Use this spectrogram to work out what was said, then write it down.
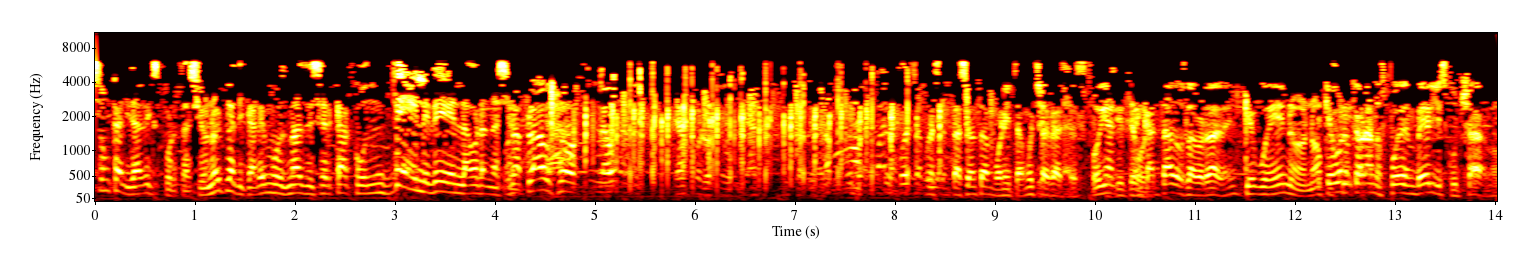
son calidad de exportación. Hoy platicaremos más de cerca con DLD en la hora nacional. Un aplauso en la hora nacional por lo que. Gracias por esa presentación tan bonita. Muchas gracias. Oigan, encantados, la verdad. ¿eh? Qué bueno, ¿no? Y qué Pues bueno que ahora nos pueden ver y escuchar. ¿no?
